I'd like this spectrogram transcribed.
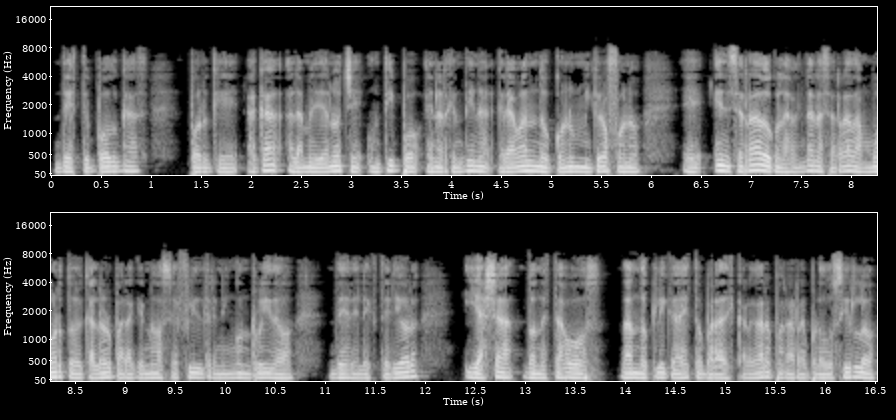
de este podcast porque acá a la medianoche un tipo en Argentina grabando con un micrófono eh, encerrado con las ventanas cerradas, muerto de calor para que no se filtre ningún ruido desde el exterior, y allá donde estás vos dando clic a esto para descargar, para reproducirlo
